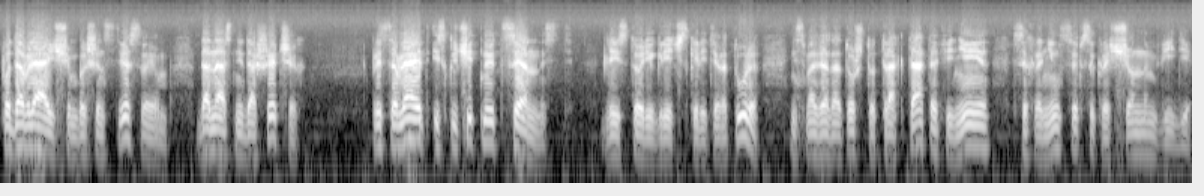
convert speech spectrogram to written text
в подавляющем большинстве своем, до нас не дошедших, представляет исключительную ценность, для истории греческой литературы, несмотря на то, что трактат Афинея сохранился в сокращенном виде.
